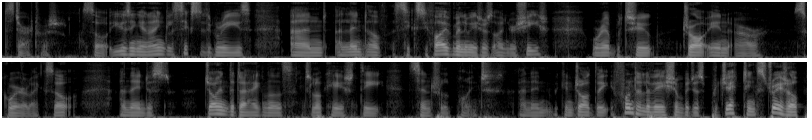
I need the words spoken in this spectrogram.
to start with. So using an angle of 60 degrees and a length of 65 millimeters on your sheet, we're able to draw in our square like so, and then just join the diagonals to locate the central point. And then we can draw the front elevation by just projecting straight up,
